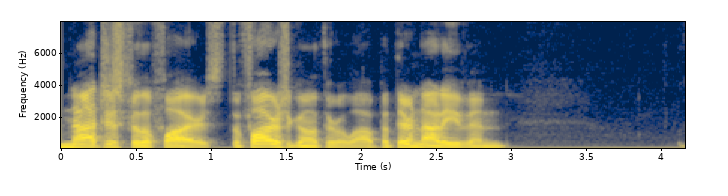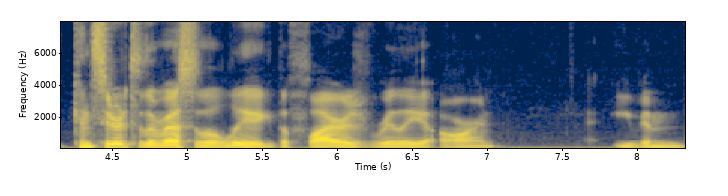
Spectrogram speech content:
not just for the Flyers. The Flyers are going through a lot, but they're not even considered to the rest of the league. The Flyers really aren't even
